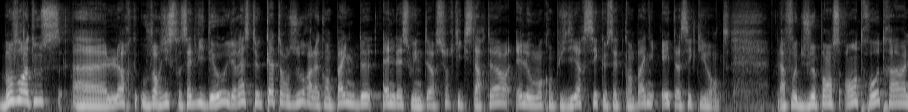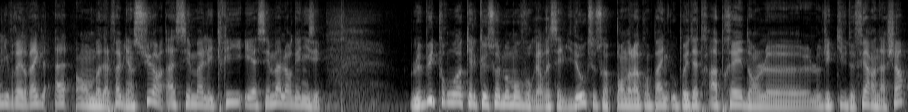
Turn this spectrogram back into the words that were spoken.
Bonjour à tous, à l'heure où j'enregistre cette vidéo, il reste 14 jours à la campagne de Endless Winter sur Kickstarter et le moins qu'on puisse dire c'est que cette campagne est assez clivante. La faute je pense entre autres à un livret de règles en mode alpha bien sûr, assez mal écrit et assez mal organisé. Le but pour moi, quel que soit le moment où vous regarderez cette vidéo, que ce soit pendant la campagne ou peut-être après dans l'objectif de faire un achat,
